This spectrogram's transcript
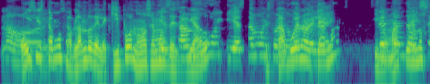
No. Hoy sí estamos hablando del equipo, no nos y hemos está desviado. muy- y está muy Está el bueno el tema. likes. Y nomás tenemos 76.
